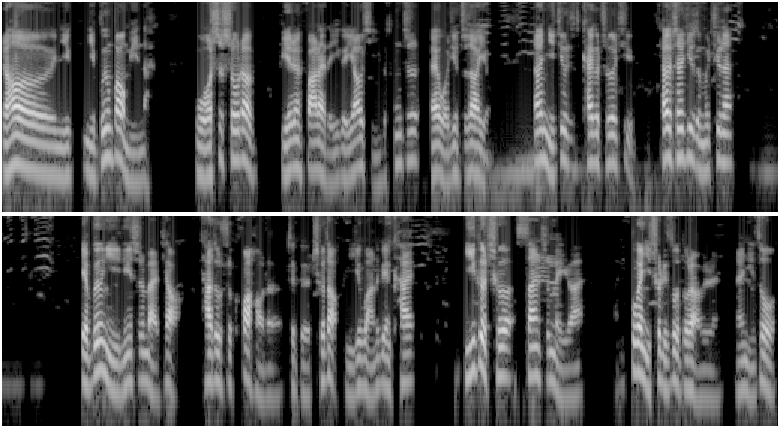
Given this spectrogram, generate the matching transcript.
然后你你不用报名的，我是收到别人发来的一个邀请一个通知，哎，我就知道有，那你就开个车去，开个车去怎么去呢？也不用你临时买票，它都是跨好的这个车道，你就往那边开。一个车三十美元，不管你车里坐多少个人，那你坐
